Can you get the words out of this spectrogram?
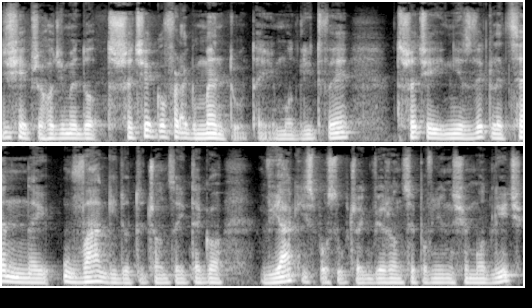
Dzisiaj przechodzimy do trzeciego fragmentu tej modlitwy, trzeciej niezwykle cennej uwagi dotyczącej tego, w jaki sposób człowiek wierzący powinien się modlić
